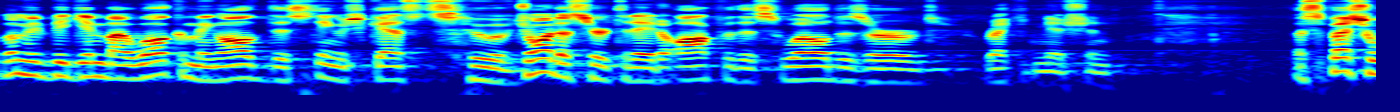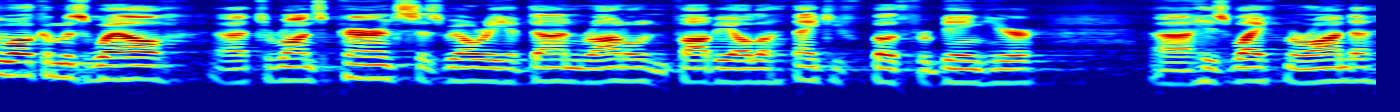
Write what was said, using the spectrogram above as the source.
Let me begin by welcoming all distinguished guests who have joined us here today to offer this well-deserved recognition. A special welcome as well uh, to Ron's parents, as we already have done, Ronald and Fabiola. Thank you both for being here. Uh, His wife, Miranda.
